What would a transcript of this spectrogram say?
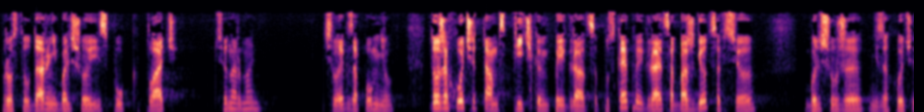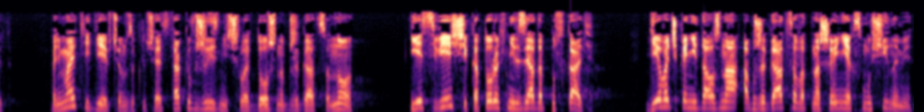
Просто удар небольшой, испуг, плач. Все нормально. Человек запомнил. Тоже хочет там с птичками поиграться. Пускай поиграется, обожгется, все. Больше уже не захочет. Понимаете идея в чем заключается? Так и в жизни человек должен обжигаться. Но есть вещи, которых нельзя допускать. Девочка не должна обжигаться в отношениях с мужчинами.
